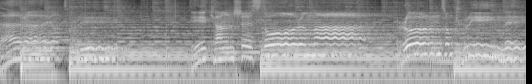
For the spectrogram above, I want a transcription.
där är jag trygg. Det kanske stormar runt omkring mig,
